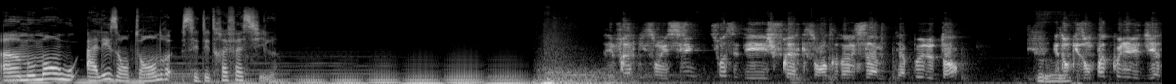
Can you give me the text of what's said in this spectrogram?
à un moment où, à les entendre, c'était très facile. Les frères qui sont ici, soit c'est des frères qui sont rentrés dans l'islam il y a peu de temps, et donc ils n'ont pas connu les djihad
